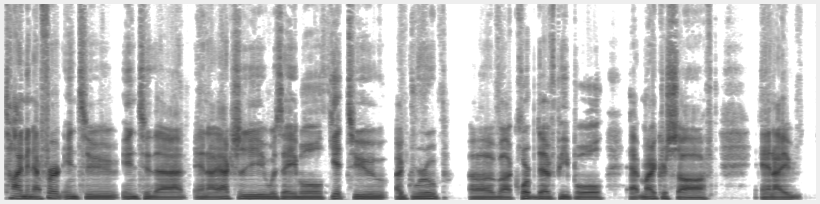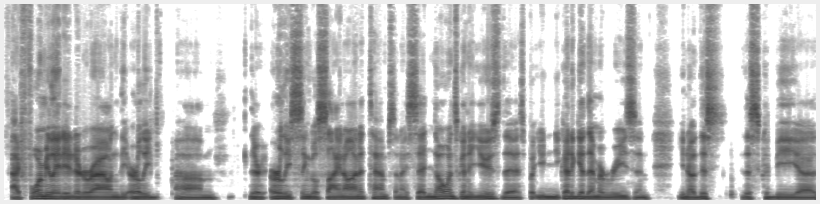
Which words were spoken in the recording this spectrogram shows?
time and effort into into that and i actually was able to get to a group of uh, corp dev people at microsoft and i i formulated it around the early um, their early single sign on attempts and i said no one's going to use this but you, you got to give them a reason. You know this this could be uh,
